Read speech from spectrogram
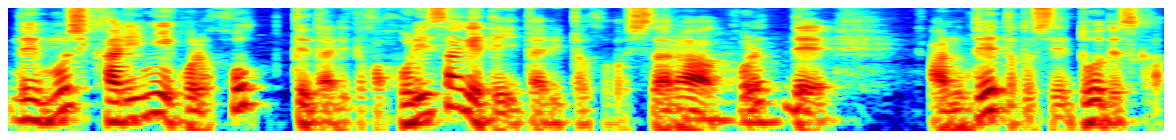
でもし仮にこれ掘ってたりとか掘り下げていたりとかしたらこれってあのデータとしてどうですか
